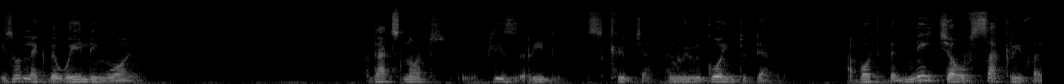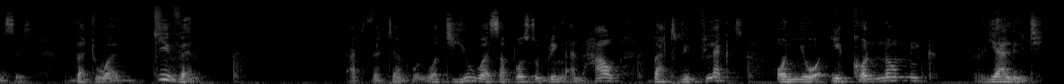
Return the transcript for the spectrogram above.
is not like the Wailing Wall. That's not, please read scripture and we will go into depth about the nature of sacrifices that were given at the temple, what you were supposed to bring, and how that reflects on your economic reality.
